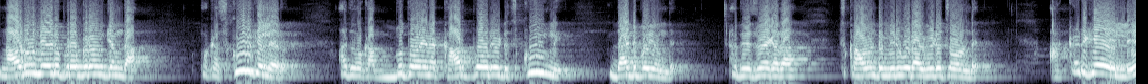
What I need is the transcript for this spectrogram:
నాడు నేడు ప్రోగ్రాం కింద ఒక స్కూల్కి వెళ్ళారు. అది ఒక అద్భుతమైన కార్పొరేట్ స్కూల్ని దాటిపోయి ఉంది. అది నిజమే కదా? కావాలంటే మీరు కూడా ఆ వీడియో చూడండి. అక్కడికే వెళ్ళి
